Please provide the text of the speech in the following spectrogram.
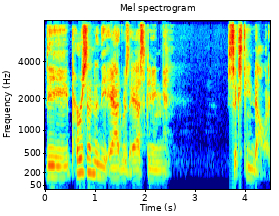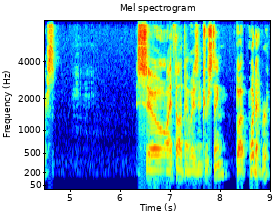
the person in the ad was asking sixteen dollars. So I thought that was interesting, but whatever.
